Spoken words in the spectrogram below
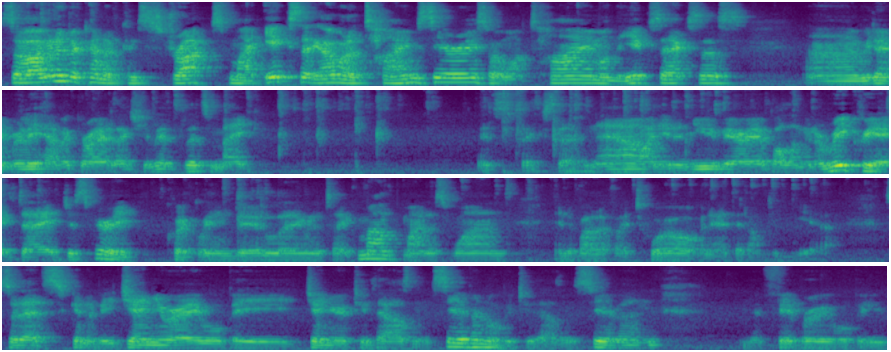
So I'm going to kind of construct my x, I want a time series, so I want time on the x-axis. Uh, we don't really have a great, actually let's, let's make, let's fix that now. I need a new variable. I'm going to recreate date just very quickly in Dirtly. I'm to take month minus 1 and divide it by 12 and add that onto year. So that's going to be January will be January of 2007 will be 2007. February will be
